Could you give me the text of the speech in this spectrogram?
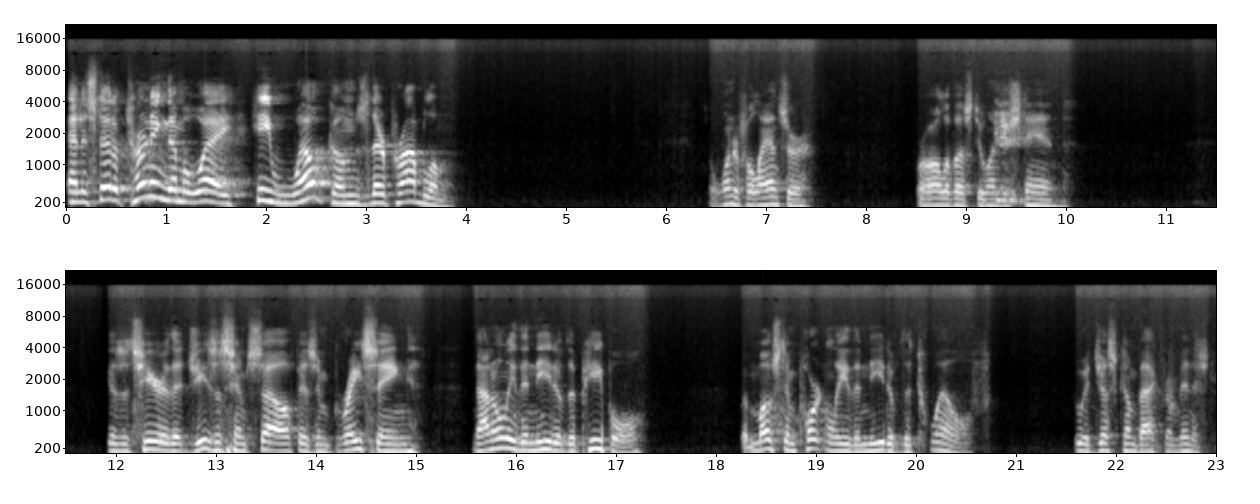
And instead of turning them away, he welcomes their problem. It's a wonderful answer for all of us to understand. Because it's here that Jesus himself is embracing not only the need of the people, but most importantly, the need of the 12 who had just come back from ministry.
